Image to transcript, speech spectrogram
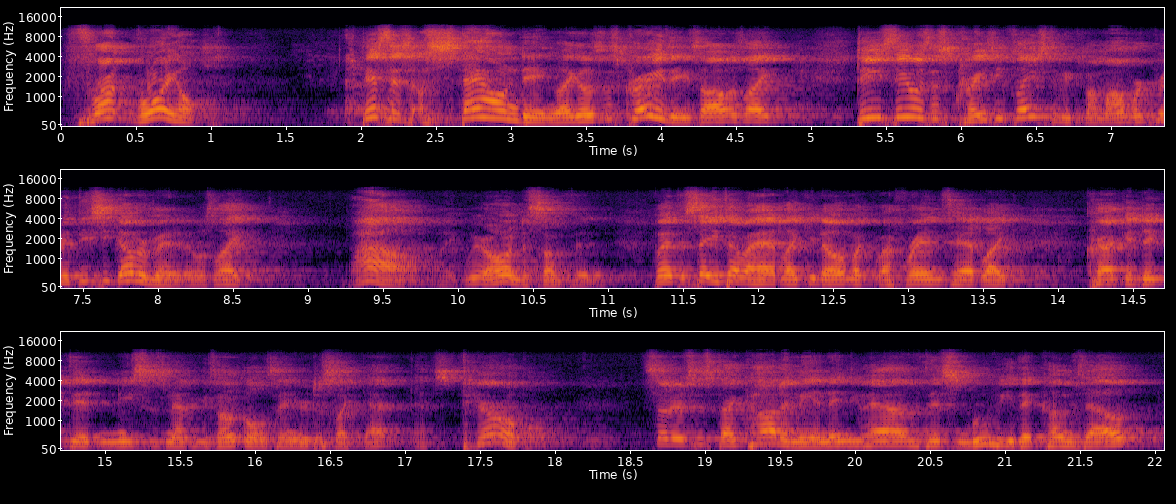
Front Royal. This is astounding. Like, it was just crazy. So I was like, DC was this crazy place to me because my mom worked for the DC government. It was like, wow, like we were on to something. But at the same time, I had like, you know, my, my friends had like crack addicted nieces, nephews, uncles, and you're just like, that, that's terrible. So there's this dichotomy, and then you have this movie that comes out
